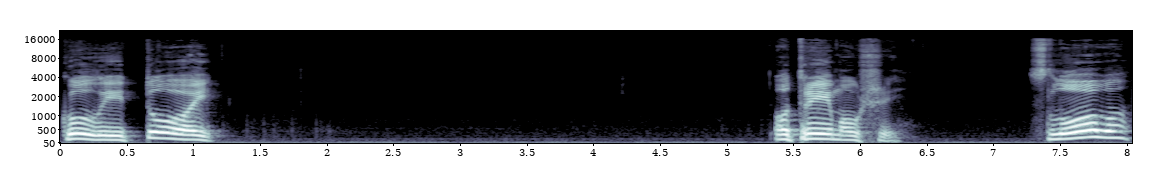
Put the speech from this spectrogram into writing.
Коли той, отримавши слово,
